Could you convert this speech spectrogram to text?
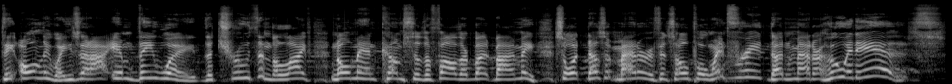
The only way. He said, I am the way, the truth, and the life. No man comes to the Father but by me. So it doesn't matter if it's Oprah Winfrey. It doesn't matter who it is.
